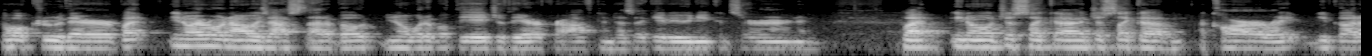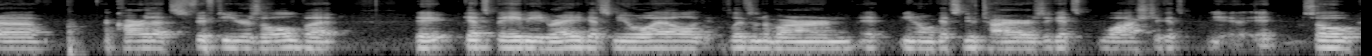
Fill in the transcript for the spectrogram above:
the whole crew there. But you know, everyone always asks that about you know what about the age of the aircraft and does it give you any concern? And but you know, just like a, just like a, a car, right? You've got a a car that's 50 years old, but it gets babied, right? It gets new oil, it lives in a barn, it you know gets new tires, it gets washed, it gets it so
